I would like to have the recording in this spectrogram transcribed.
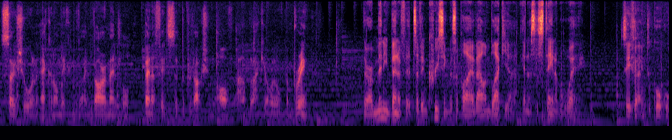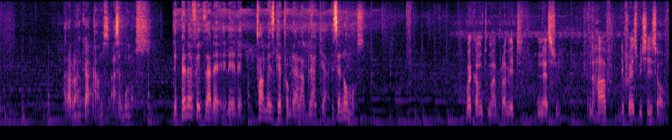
social and economic and environmental benefits that the production of Allanblackia oil can bring. There are many benefits of increasing the supply of Allanblackia in a sustainable way. Say if you are into cocoa, Allanblackia comes as a bonus. The benefits that the, the, the farmers get from the Allanblackia is enormous. Welcome to my private nursery and I have different species of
